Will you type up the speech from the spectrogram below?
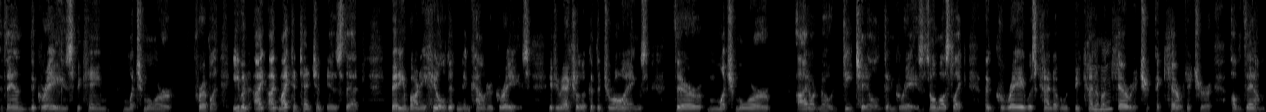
then the grays became much more prevalent even I, I my contention is that betty and barney hill didn't encounter grays if you actually look at the drawings they're much more i don't know detailed than grays it's almost like a gray was kind of would be kind of a caricature a caricature of them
